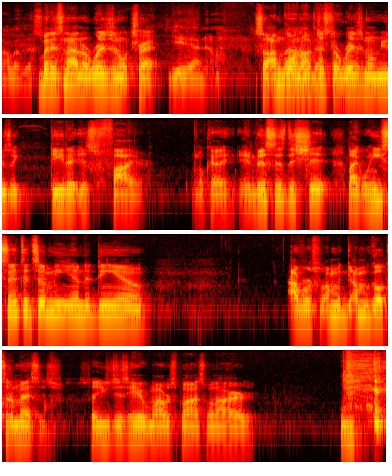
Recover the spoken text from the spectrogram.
I love that. Song. but it's not an original track. yeah, I know. So I'm going off just original music. Dita is fire. Okay. And this is the shit. Like when he sent it to me in the DM, I was, I'm, gonna, go to the message. So you just hear my response when I heard it.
